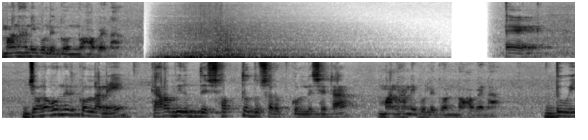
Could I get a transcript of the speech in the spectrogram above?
মানহানি বলে গণ্য হবে না? এক, জনগণের কল্যাণে কারও বিরুদ্ধে সত্য দোষারোপ করলে সেটা মানহানি বলে গণ্য হবে না। দুই,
